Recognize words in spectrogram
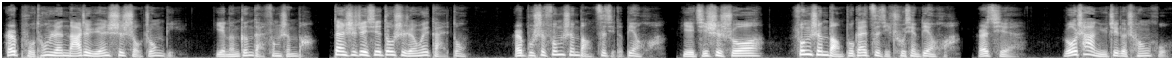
而普通人拿着原始手中笔也能更改封神榜。但是这些都是人为改动，而不是封神榜自己的变化。也即是说，封神榜不该自己出现变化。而且，罗刹女这个称呼，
